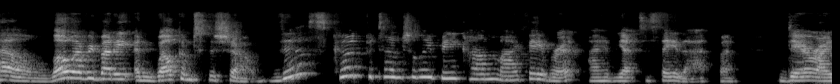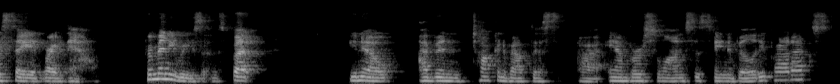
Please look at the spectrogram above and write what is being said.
Hello, everybody, and welcome to the show. This could potentially become my favorite. I have yet to say that, but dare I say it right now for many reasons. But, you know, I've been talking about this uh, Amber Salon sustainability products.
